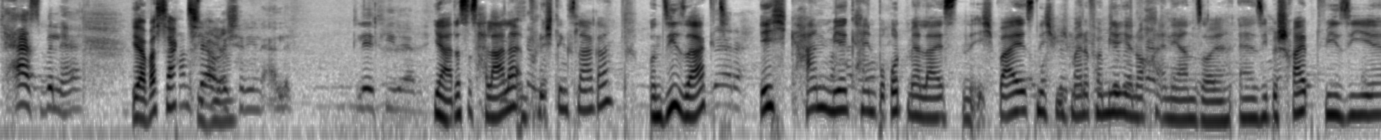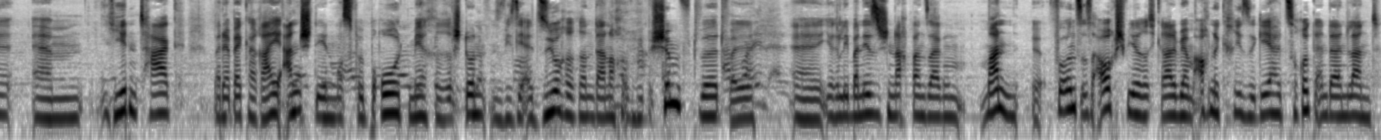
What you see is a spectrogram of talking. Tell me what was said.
تحاسب لها Ja, was sagt sie hier? Ja, das ist Halala im Flüchtlingslager. Und sie sagt, ich kann mir kein Brot mehr leisten. Ich weiß nicht, wie ich meine Familie noch ernähren soll. Äh, sie beschreibt, wie sie ähm, jeden Tag bei der Bäckerei anstehen muss für Brot, mehrere Stunden, wie sie als Syrerin da noch irgendwie beschimpft wird, weil äh, ihre libanesischen Nachbarn sagen, Mann, äh, für uns ist auch schwierig gerade, wir haben auch eine Krise, geh halt zurück in dein Land.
